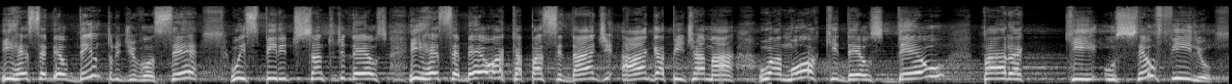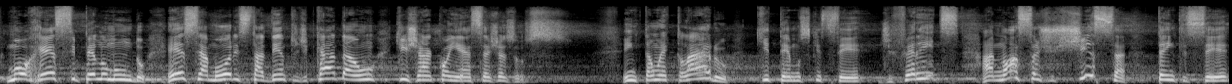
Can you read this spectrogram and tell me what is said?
e recebeu dentro de você o Espírito Santo de Deus e recebeu a capacidade ágape de amar, o amor que Deus deu para que o seu filho morresse pelo mundo. Esse amor está dentro de cada um que já conhece a Jesus. Então é claro que temos que ser diferentes. A nossa justiça tem que ser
